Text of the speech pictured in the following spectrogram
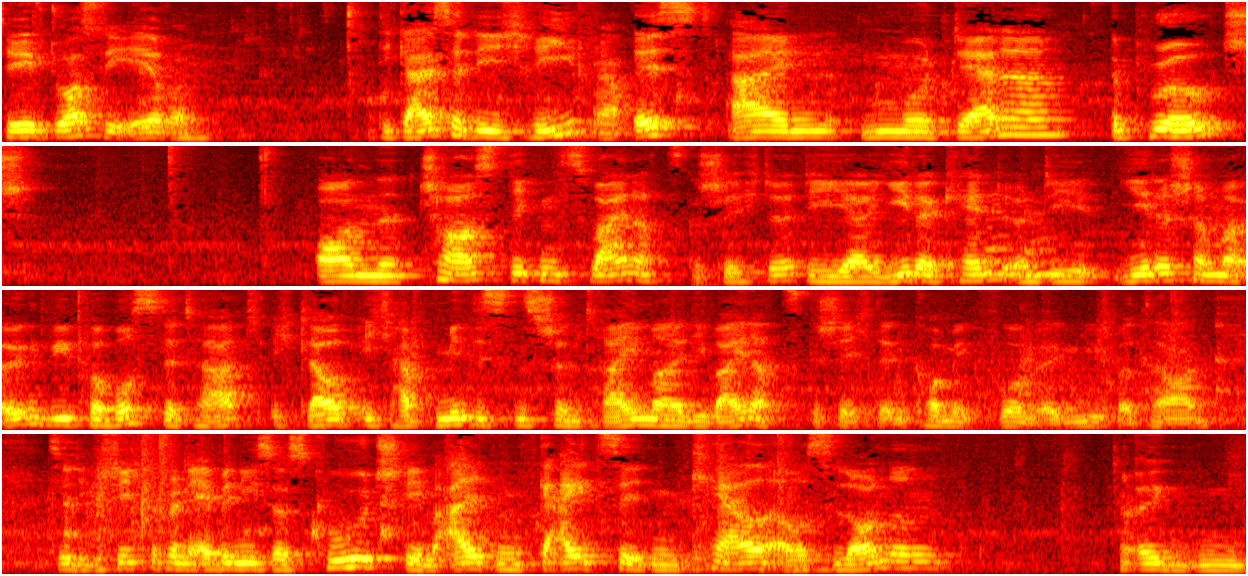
Dave, du hast die Ehre. Die Geister, die ich rief, Ja. ist ein moderner Approach on Charles Dickens Weihnachtsgeschichte, die ja jeder kennt und die jeder schon mal irgendwie verwurstet hat. Ich glaube, ich habe mindestens schon dreimal die Weihnachtsgeschichte in Comicform irgendwie vertan. So die Geschichte von Ebenezer Scrooge, dem alten, geizigen Kerl aus London, irgendein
